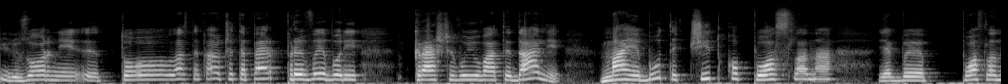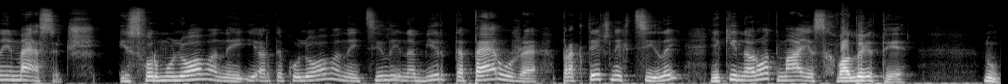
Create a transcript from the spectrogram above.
ілюзорні. Е, То, власне кажучи, тепер при виборі краще воювати далі, має бути чітко послана, якби посланий меседж. І сформульований і артикульований цілий набір тепер уже практичних цілей, які народ має схвалити. Ну,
